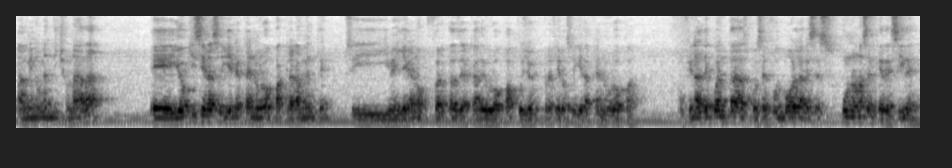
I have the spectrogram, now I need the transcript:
a mí no me han dicho nada. Eh, yo quisiera seguir acá en Europa, claramente. Si me llegan ofertas de acá de Europa, pues yo prefiero seguir acá en Europa. Al final de cuentas, pues el fútbol a veces uno no es el que decide.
